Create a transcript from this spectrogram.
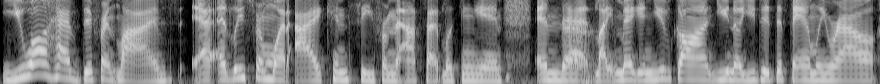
you all have different lives, at least from what I can see from the outside looking in. And that, like Megan, you've gone, you know, you did the family route.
